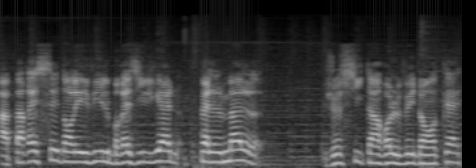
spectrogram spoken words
apparaissaient dans les villes brésiliennes pêle-mêle, je cite un relevé d'enquête,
